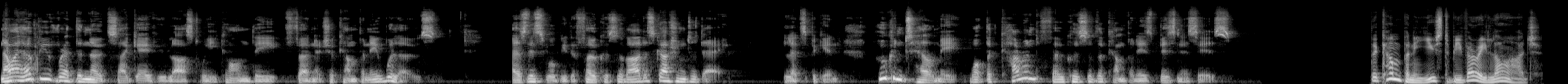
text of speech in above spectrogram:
Now, I hope you've read the notes I gave you last week on the furniture company Willows, as this will be the focus of our discussion today. Let's begin. Who can tell me what the current focus of the company's business is? The company used to be very large,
